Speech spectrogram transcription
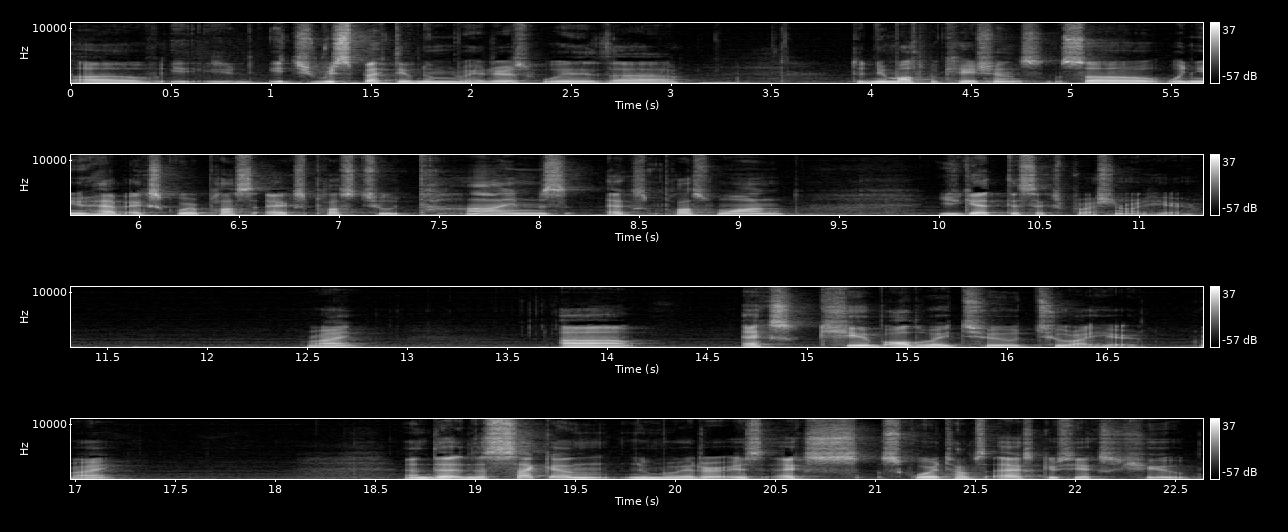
of each respective numerators with uh, the new multiplications. So when you have x squared plus x plus 2 times x plus 1, you get this expression right here, right? Uh, x cubed all the way to 2 right here, right? And then the second numerator is x squared times x gives you x cubed.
